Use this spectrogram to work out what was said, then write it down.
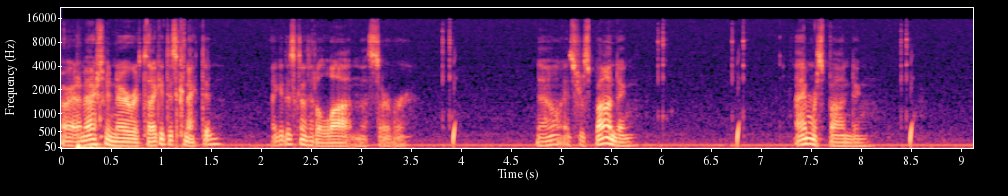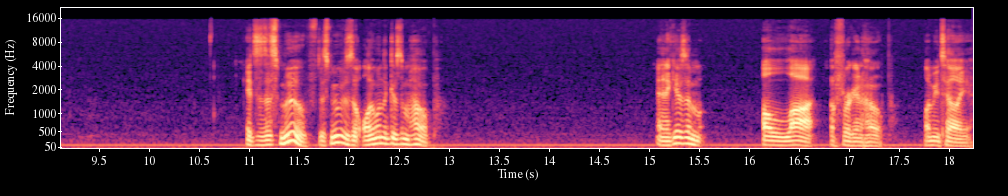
Alright, I'm actually nervous. I get disconnected? I get disconnected a lot in this server. No, it's responding. I'm responding. It's this move. This move is the only one that gives him hope. And it gives him a lot of friggin' hope. Let me tell you.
